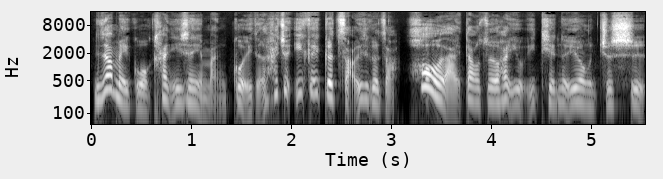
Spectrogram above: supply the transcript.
你知道美国看医生也蛮贵的，他就一个一个找，一个一个找。后来到最后，他有一天的用就是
